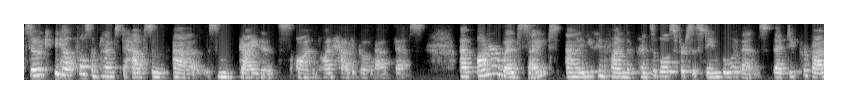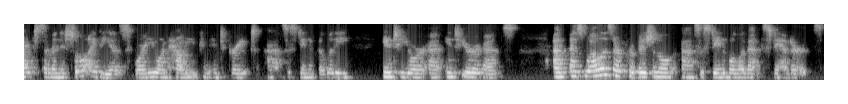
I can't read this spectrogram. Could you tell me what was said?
So it can be helpful sometimes to have some, uh, some guidance on, on how to go about this. Um, on our website, uh, you can find the principles for sustainable events that do provide some initial ideas for you on how you can integrate uh, sustainability into your, uh, into your events um, as well as our provisional uh, sustainable event standards.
